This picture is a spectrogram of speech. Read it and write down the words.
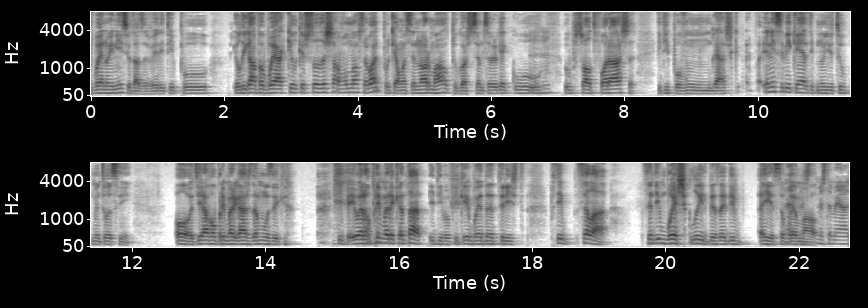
bem no início, estás a ver? E tipo, eu ligava bem àquilo que as pessoas achavam do nosso trabalho, porque é uma cena normal, tu gostas sempre de saber o que é que o, Uhum. o pessoal de fora acha. E tipo, houve um gajo que epá, eu nem sabia quem era, tipo, no YouTube comentou assim: Oh, eu tirava o primeiro gajo da música. tipo, eu era o primeiro a cantar. E tipo, eu fiquei bem triste. Porque tipo, sei lá, senti-me bem excluído, pensei tipo, aí, sou Não, bem mas, mau. mas também, há,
